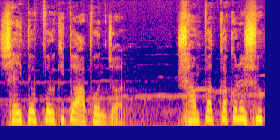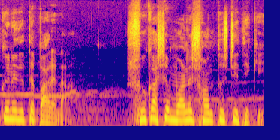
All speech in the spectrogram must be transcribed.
সেই তো প্রকৃত আপনজন। সম্পদ কখনো সুখ এনে দিতে পারে না। সুখ আসে মনের সন্তুষ্টি থেকে।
